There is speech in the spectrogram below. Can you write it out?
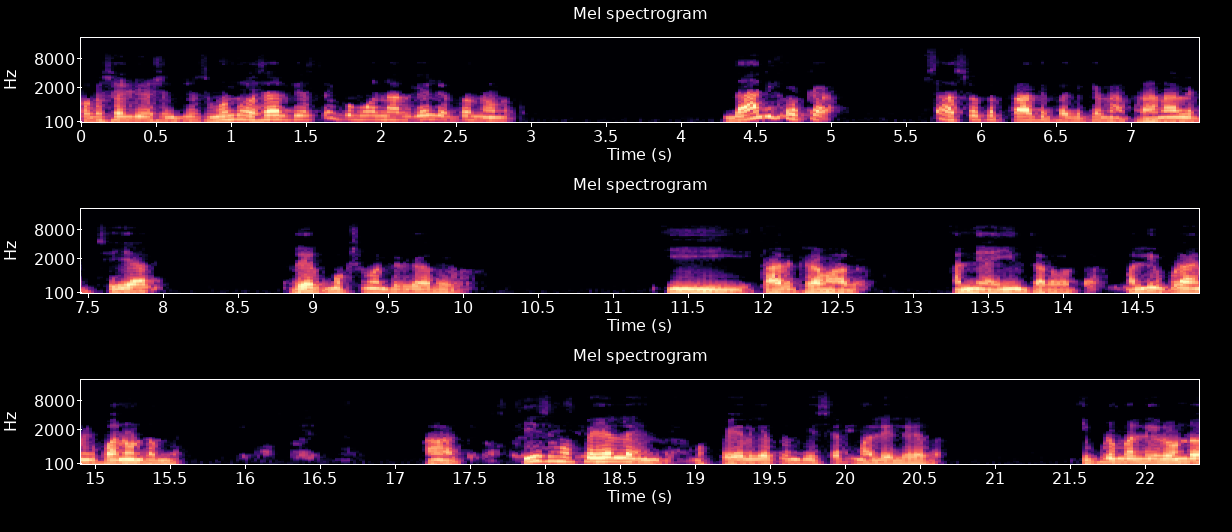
ఒక సొల్యూషన్ చూసి ముందు ఒకసారి తీస్తే ఇంకో మూడు నాలుగేళ్ళు ఇబ్బంది ఉండదు. దానికి ఒక శాశ్వత ప్రాతిపదికన ప్రణాళిక చేయాలి. రేపు ముఖ్యమంత్రి గారు ఈ కార్యక్రమాలు అన్నీ అయిన తర్వాత మళ్ళీ ఇప్పుడు ఆయనకు పని ఉంటుంది. తీసి ముప్పై ఏళ్ళు అయింది. ముప్పై ఏళ్ళ క్రితం తీశారు మళ్ళీ లేదు. ఇప్పుడు మళ్ళీ రెండో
